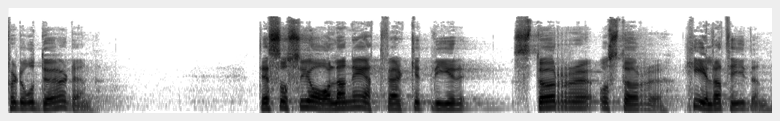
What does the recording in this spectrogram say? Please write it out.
för då dör den. Det sociala nätverket blir större och större hela tiden.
